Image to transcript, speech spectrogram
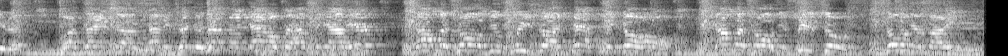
Theater. I want to thank uh, County Executive Al Mangano for having me out here. God bless all of you. Please drive carefully. Go home. God bless all of you. See you soon. So long, everybody.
